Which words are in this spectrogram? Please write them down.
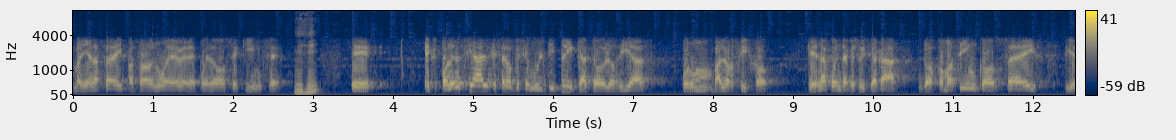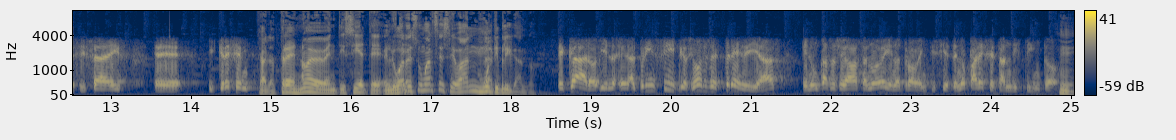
mañana 6, pasado 9, después 12, 15. Ujú. Eh, exponencial es algo que se multiplica todos los días por un valor fijo, que es la cuenta que yo hice acá, 2,5, 6, 16, eh, y crecen Claro, 3, 9, 27. En lugar de sí. sumarse, se van multiplicando. Eh, claro, y el- el- al principio, si vos haces tres días, en un caso llegabas a 9 y en otro a 27. No parece tan distinto. Mm.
